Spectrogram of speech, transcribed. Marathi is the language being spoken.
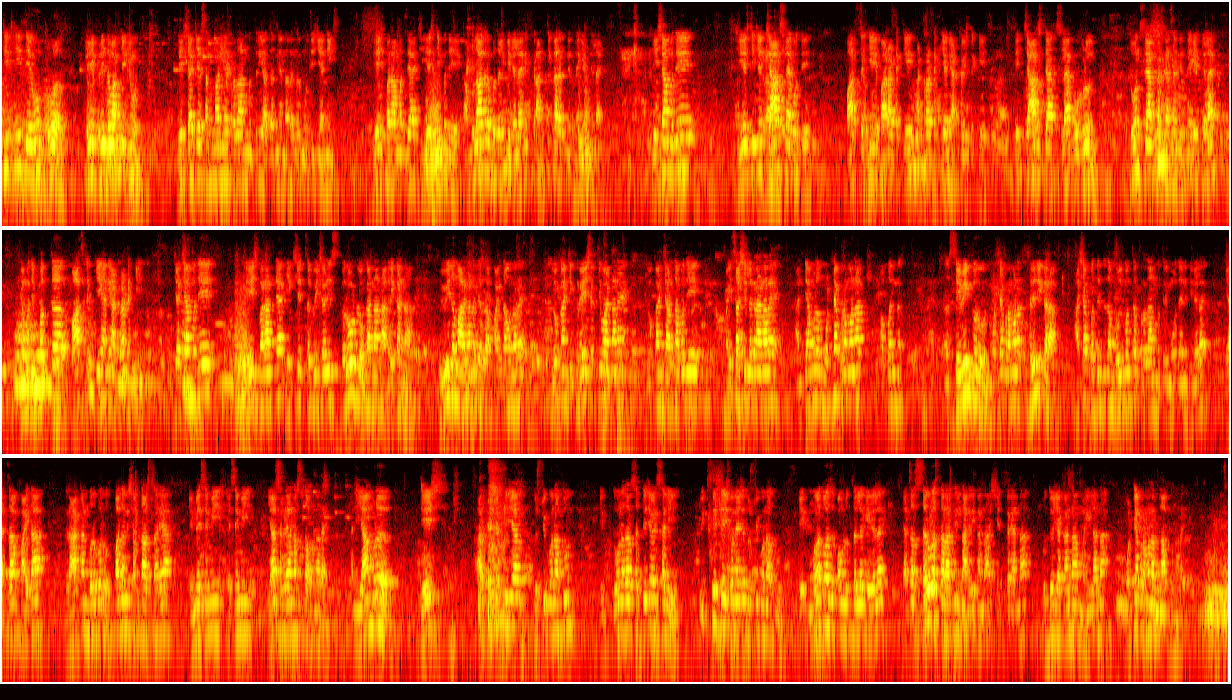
अतिथी देवो भव हे ब्रीदवाक्य घेऊन देशाचे सन्मान्य प्रधानमंत्री आदरणीय नरेंद्र मोदीजी यांनी देशभरामधल्या जी एस टीमध्ये आमूलाग्र बदल केलेला आहे आणि क्रांतिकारक निर्णय घेतलेला आहे. देशामध्ये जी एस टीचे चार स्लॅब होते. पाच टक्के बारा टक्के अठरा टक्के आणि अठ्ठावीस टक्के. हे चार स्लॅब स्लॅब उघडून दोन स्लॅब करण्याचा निर्णय घेतलेला आहे. त्यामध्ये फक्त पाच टक्के आणि अठरा टक्के. ज्याच्यामध्ये देशभरातल्या एकशे चव्वेचाळीस करोड लोकांना नागरिकांना विविध मार्गाने त्याचा फायदा होणार आहे. लोकांची क्रयशक्ती वाढणार आहे. लोकांच्या हातामध्ये पैसा शिल्लक राहणार आहे. आणि त्यामुळं मोठ्या प्रमाणात आपण सेव्हिंग करून मोठ्या प्रमाणात खरेदी करा अशा पद्धतीचा मूलमंत्र प्रधानमंत्री मोदयांनी दिलेला आहे. याचा फायदा ग्राहकांबरोबर उत्पादन क्षमता असणाऱ्या M S M E S M E या सगळ्यांना सुद्धा होणार आहे. आणि यामुळं देश अर्थशक्तीच्या दृष्टिकोनातून एक दोन हजार सत्तेचाळीस साली विकसित देश होण्याच्या दृष्टिकोनातून एक महत्त्वाचं पाऊल उचललं गेलेलं आहे. याचा सर्व स्तरातील नागरिकांना शेतकऱ्यांना उद्योजकांना महिलांना मोठ्या प्रमाणात लाभ होणार आहे.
